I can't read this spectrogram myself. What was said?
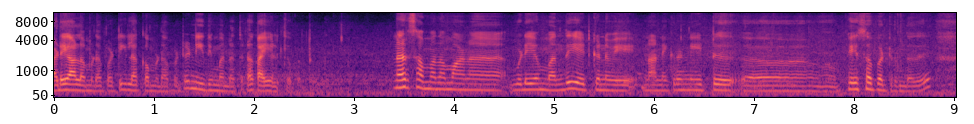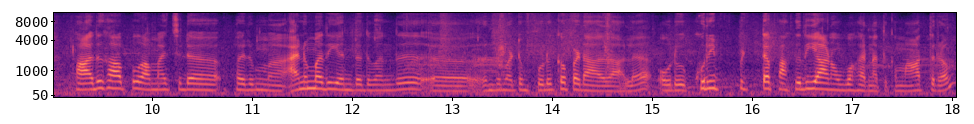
அடையாளமிடப்பட்டு இலக்கமிடப்பட்டு நீதிமன்றத்தில் கையளிக்கப்பட்டிருக்கு. நர் சம்மந்தமான விடயம் வந்து ஏற்கனவே நான் நினைக்கிறேன் நேற்று பேசப்பட்டிருந்தது. பாதுகாப்பு அமைச்சிட பெரும் அனுமதி என்றது வந்து என்று மட்டும் கொடுக்கப்படாததால் ஒரு குறிப்பிட்ட பகுதியான உபகரணத்துக்கு மாத்திரம்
